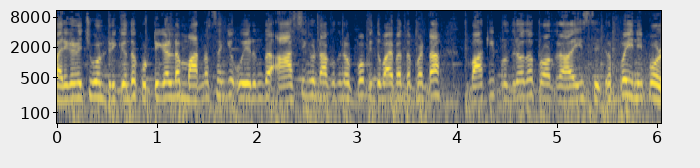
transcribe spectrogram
പരിഗണിച്ചുകൊണ്ടിരിക്കുന്നത് കുട്ടികളുടെ മരണസംഖ്യ ഉയരുന്നത് ആശങ്ക ഉണ്ടാക്കുന്നതിനൊപ്പം ഇതുമായി ബന്ധപ്പെട്ട ബാക്കി പ്രതിരോധ പ്രവർത്തനം ഈ സിറപ്പ് ഇനിയിപ്പോൾ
